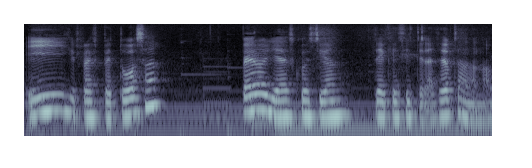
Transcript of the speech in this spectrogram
y respetuosa, pero ya es cuestión de que si te la aceptan o no.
